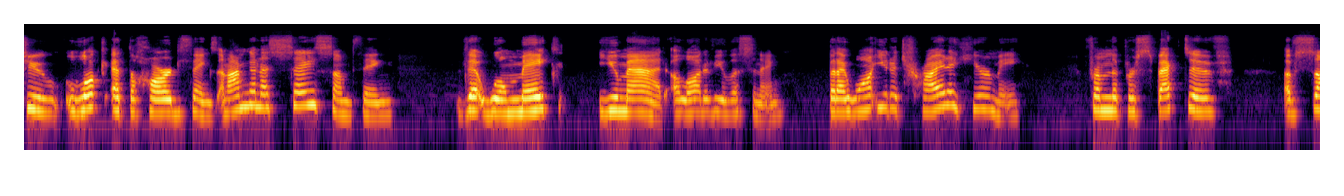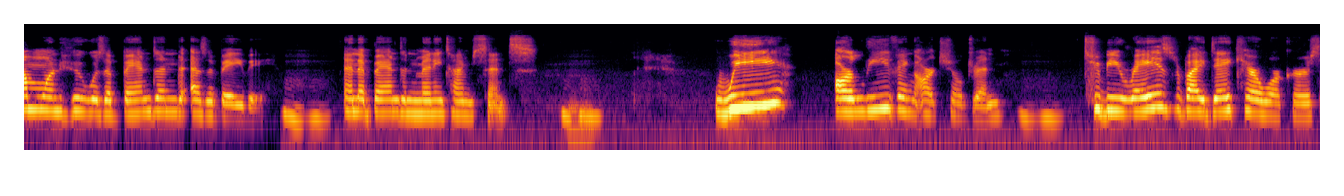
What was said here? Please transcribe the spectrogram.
to look at the hard things. And I'm going to say something that will make you mad, a lot of you listening. But I want you to try to hear me from the perspective of someone who was abandoned as a baby Mhm. and abandoned many times since. Mhm. We are leaving our children Mhm. To be raised by daycare workers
